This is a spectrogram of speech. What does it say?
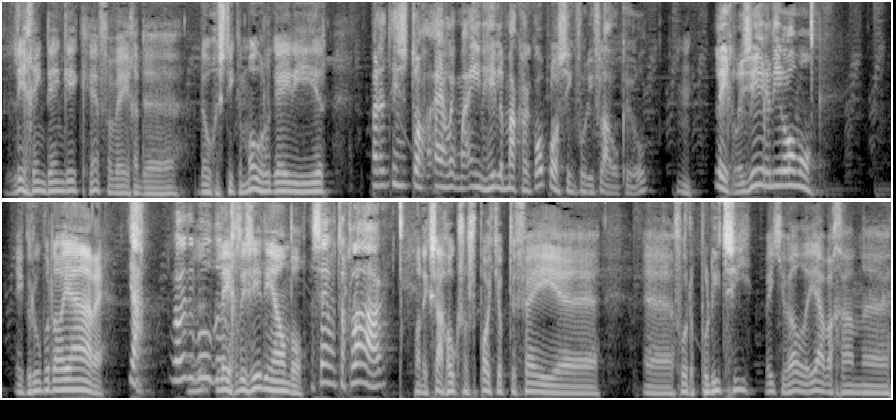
ligging, denk ik. Hè, vanwege de logistieke mogelijkheden hier. Maar dat is toch eigenlijk maar één hele makkelijke oplossing voor die flauwekul. Hm. Legaliseren die rommel. Ik roep het al jaren. Ja, dan Legaliseer die handel. zijn we toch klaar? Want ik zag ook zo'n spotje op tv eh, eh, voor de politie. Weet je wel, ja, we gaan eh,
